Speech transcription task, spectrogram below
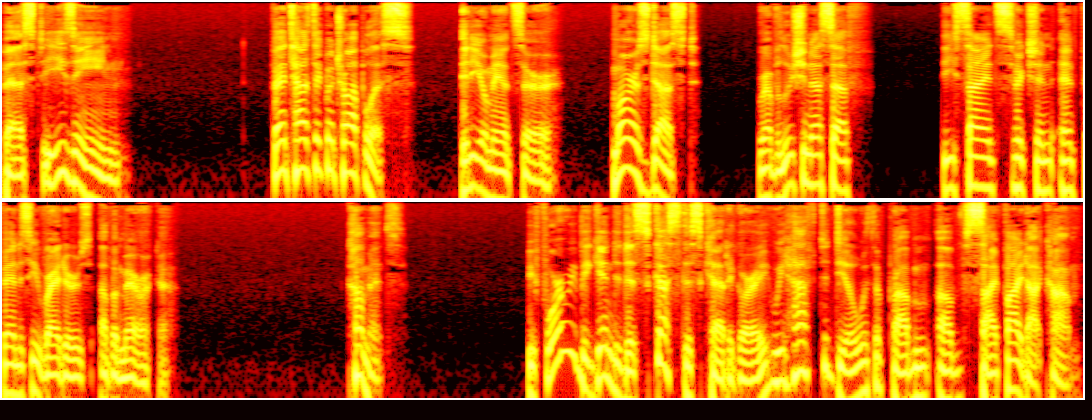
Best E-Zine. Fantastic Metropolis. Ideomancer. Mars Dust. Revolution SF The Science Fiction and Fantasy Writers of America Comments before we begin to discuss this category, we have to deal with the problem of sci-fi.com.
